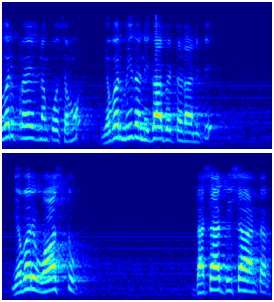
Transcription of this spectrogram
ఎవరి ప్రయోజనం కోసము? ఎవరి మీద నిఘా పెట్టడానికి? ఎవరి వాస్తు దశ దిశ అంటారు.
